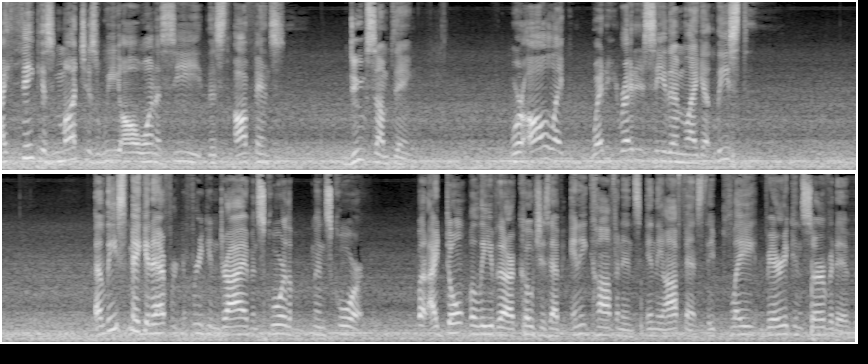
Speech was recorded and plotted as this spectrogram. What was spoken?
I think as much as we all want to see this offense do something, we're all like ready, ready to see them like at least at least make an effort to freaking drive and score the and score. But I don't believe that our coaches have any confidence in the offense. They play very conservative.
